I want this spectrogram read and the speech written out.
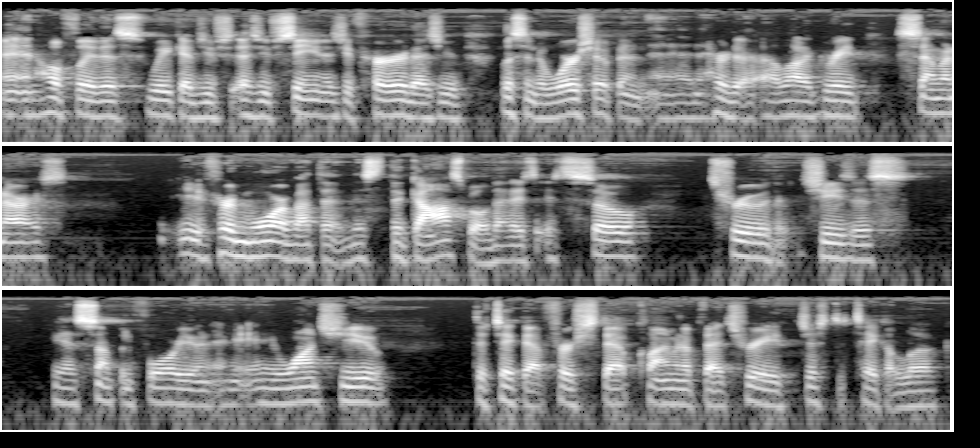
And hopefully, this week, as you've, as you've seen, as you've heard, as you've listened to worship and, and heard a, a lot of great seminars, you've heard more about the, this, the gospel that it's, it's so true that Jesus, He has something for you and, and, and He wants you to take that first step, climbing up that tree, just to take a look,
